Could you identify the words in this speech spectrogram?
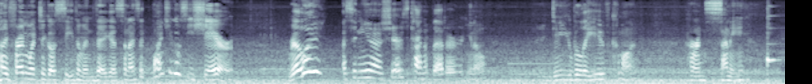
My friend went to go see them in Vegas, and I said, "Why don't you go see Cher?" Really? I said, "Yeah, Cher's kind of better." You know, do you believe? Come on, her and Sonny.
